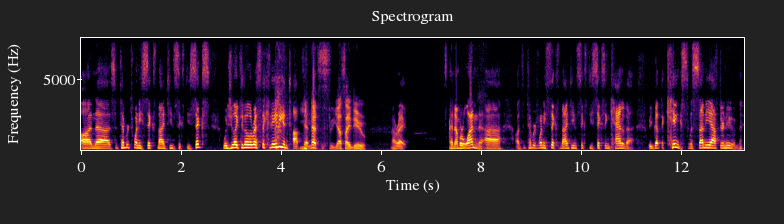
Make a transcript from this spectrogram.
on uh, September 26, 1966. Would you like to know the rest of the Canadian top 10? yes. Yes, I do. All right. At number one, uh, on September 26, 1966, in Canada, we've got the Kinks with Sunny Afternoon.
